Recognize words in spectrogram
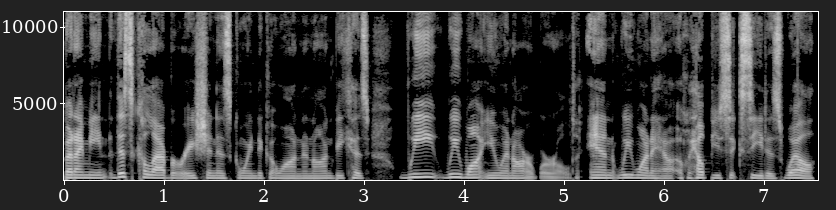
But I mean, this collaboration is going to go on and on because we we want you in our world and we want to help you succeed as well.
